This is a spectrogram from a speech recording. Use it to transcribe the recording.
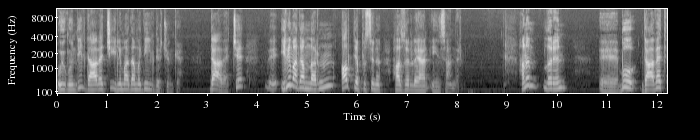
uygun değil. Davetçi ilim adamı değildir çünkü. Davetçi e, ilim adamlarının altyapısını hazırlayan insandır. Hanımların e, bu davet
